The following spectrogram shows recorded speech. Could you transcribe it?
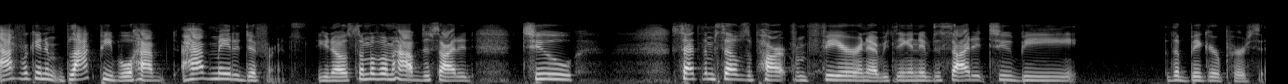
African and black people have have made a difference. You know, some of them have decided to set themselves apart from fear and everything and they've decided to be the bigger person.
